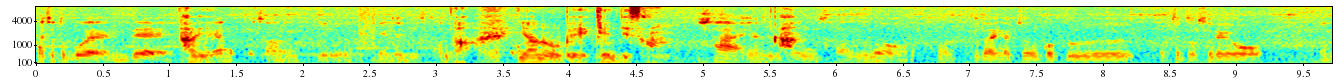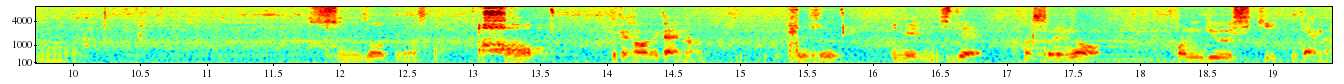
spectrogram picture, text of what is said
まあ、ちょっとご縁で、はい。矢野子さんっていう現代美術館のあ方の矢野部健二さん。はい、柳健二さんの、まあ、巨大な彫刻、ちょっとそれを、あの、心臓って言いますか、は仏様みたいなあほう。イメージにして、まあ、それの建立式みたいな、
